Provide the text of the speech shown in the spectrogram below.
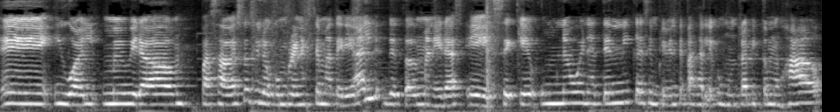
Eh, igual me hubiera pasado esto si lo compré en este material. De todas maneras, eh, sé que una buena técnica es simplemente pasarle como un trapito mojado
